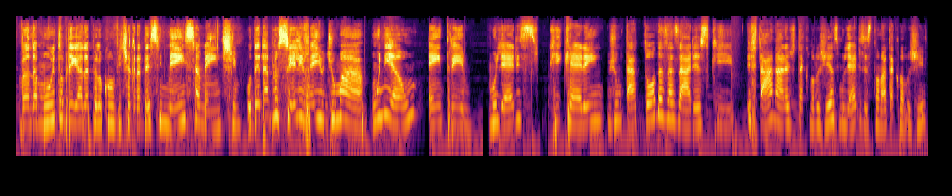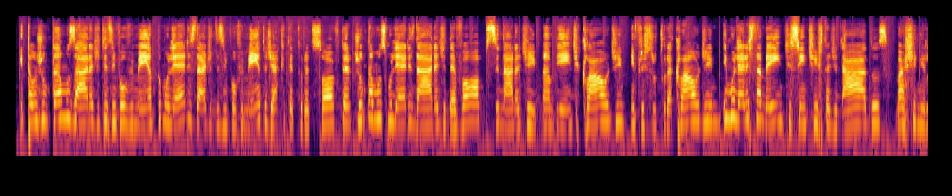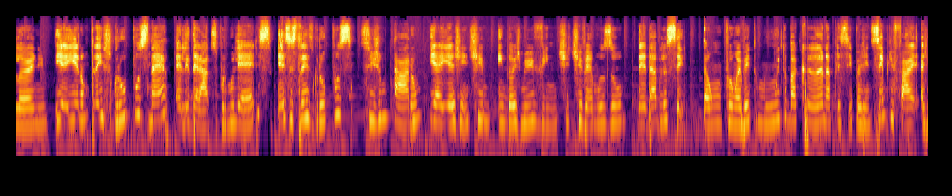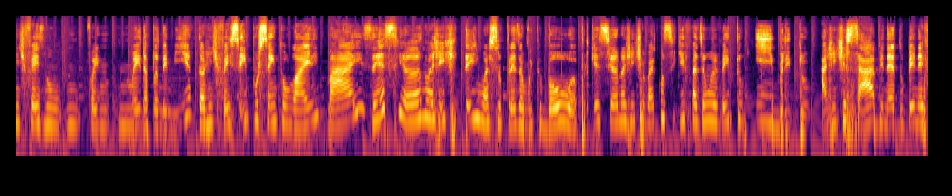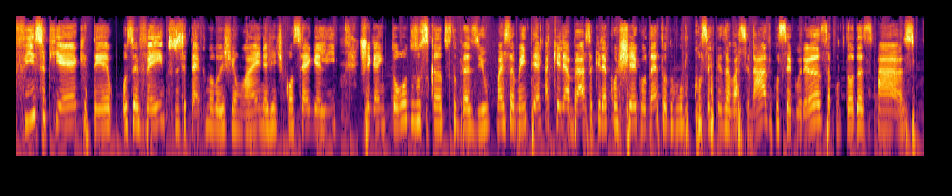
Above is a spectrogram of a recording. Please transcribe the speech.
Wanda, muito obrigada pelo convite, agradeço imensamente. O DWC ele veio de uma união entre mulheres que querem juntar todas as áreas que está na área de tecnologia, as mulheres estão na tecnologia. Então juntamos a área de desenvolvimento, mulheres da área de desenvolvimento, de arquitetura de software, juntamos mulheres da área de DevOps e na área de ambiente cloud, infraestrutura cloud e mulheres também de cientista de dados, machine learning. E aí eram três grupos, né, é, liderados por mulheres. Esses três grupos se juntaram e aí a gente em 2020 tivemos o DWC. Então foi um evento muito bacana. A princípio a gente sempre faz, a gente fez no foi no meio da pandemia, então a gente fez 100% online, mas esse ano a gente tem uma surpresa muito boa, porque esse ano a gente vai conseguir fazer um evento híbrido. A gente sabe, né, do benefício que é que ter os eventos de tecnologia online, a gente consegue ali chegar em todos os cantos do Brasil, mas também ter aquele abraço, aquele aconchego, né, todo mundo com certeza vacinado, com segurança, com todas as,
